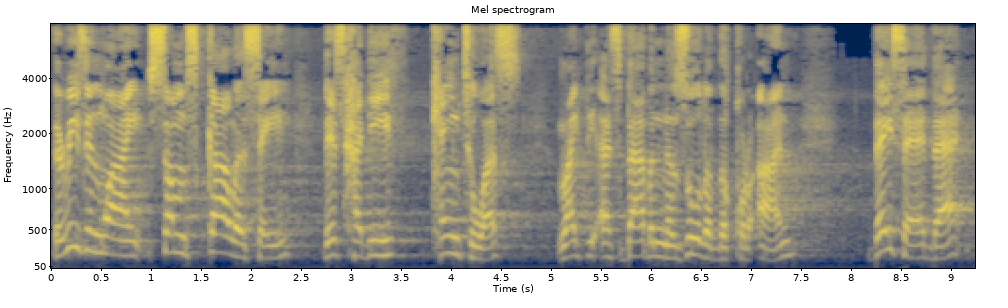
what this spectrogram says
The reason why some scholars say this hadith came to us like the asbab al-nuzul of the Quran, they said that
